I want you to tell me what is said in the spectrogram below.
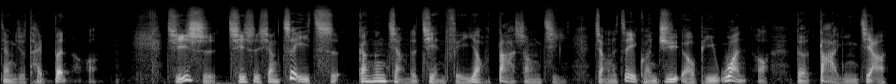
这样你就太笨了啊！其实，其实像这一次刚刚讲的减肥药大商机，讲的这一款 GLP One 啊的大赢家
